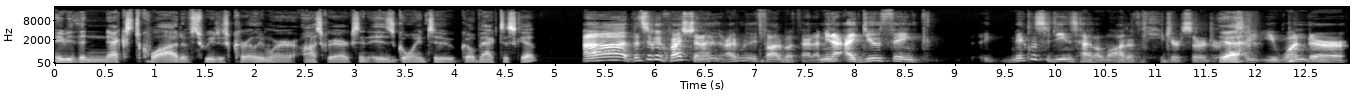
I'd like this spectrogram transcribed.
maybe the next quad of Swedish curling where Oskar Eriksson is going to go back to skip? Uh, that's a good question. I, I haven't really thought about that. I mean, I, I do think Niklas Edin's had a lot of major surgeries. Yeah. So you wonder,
